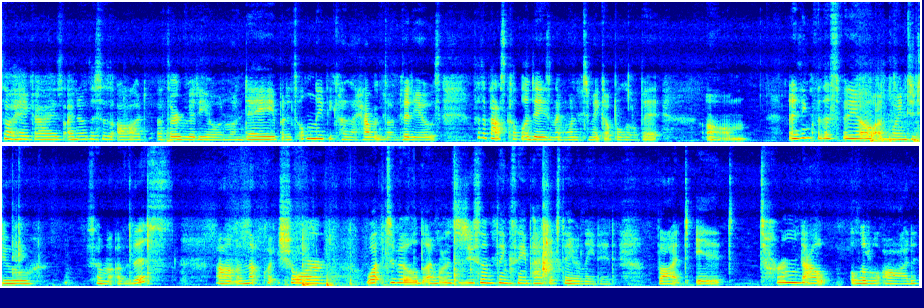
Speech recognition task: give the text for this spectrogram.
So hey guys, I know this is odd, a third video in one day, but it's only because I haven't done videos for the past couple of days and I wanted to make up a little bit. Um, I think for this video I'm going to do some of this. Um, I'm not quite sure what to build. I wanted to do something St. Patrick's Day related, but it turned out a little odd.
